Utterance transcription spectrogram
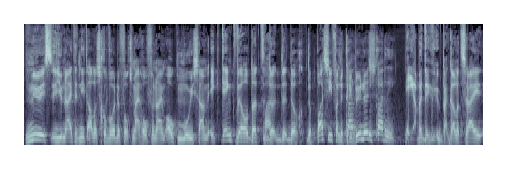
Nu is United niet alles geworden. Volgens mij Hoffenheim ook moeizaam. Ik denk wel dat de, de, de, de passie van de tribunes... Icardi. Nee, ja, maar de- bij Galatasaray,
